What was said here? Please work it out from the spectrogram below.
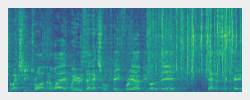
to actually drive it away. Where is that actual key, Frio? Have you got it there? That is the key.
